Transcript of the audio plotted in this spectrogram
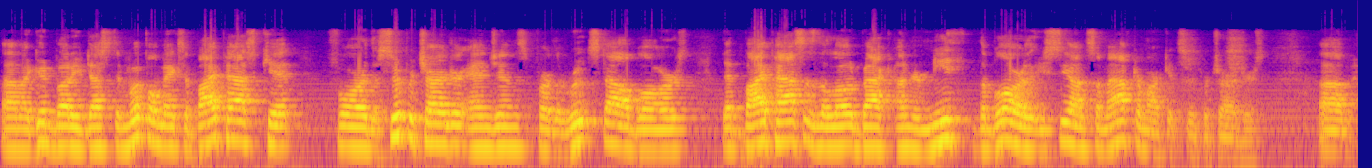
uh, my good buddy Dustin Whipple makes a bypass kit for the supercharger engines for the root style blowers that bypasses the load back underneath the blower that you see on some aftermarket superchargers. Um,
